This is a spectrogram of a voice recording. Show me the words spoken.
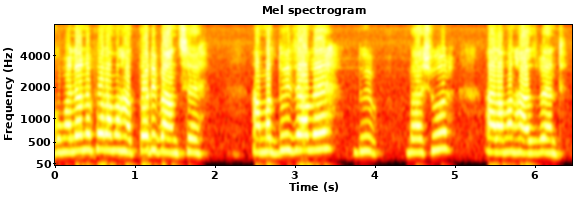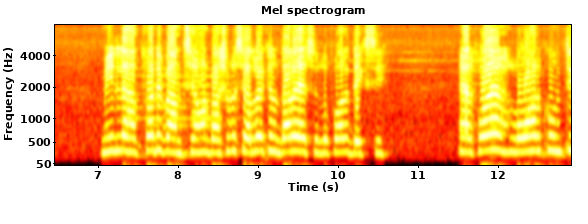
ঘুমাইলানোর পর আমার হাত পাড়ি বাঁধছে। আমার দুই জালে, দুই ভাসুর আর আমার হাজবেন্ড মিললে হাত পাড়ি বাঁধছে, আমার ভাসুরের ছেলে এখানে দাঁড়ায় ছিল পরে দেখছি। এরপরে লোহার খুন্তি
